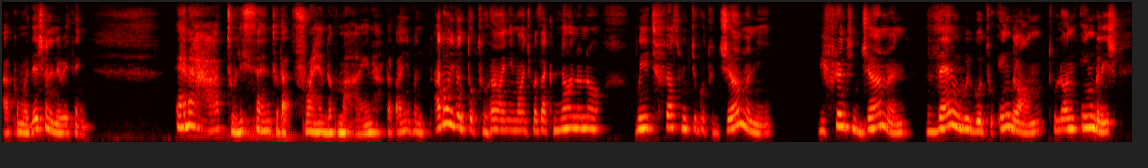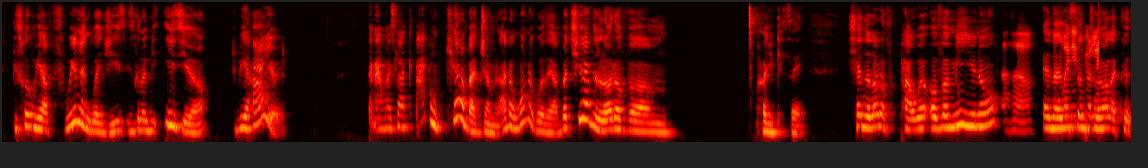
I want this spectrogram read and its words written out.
accommodation and everything. And I had to listen to that friend of mine that I even I don't even talk to her anymore. She was like, no, no, no. We need first we need to go to Germany, be fluent in German, then we go to England to learn English. This way we have three languages. It's going to be easier to be hired. And I was like, I don't care about German. I don't want to go there. But she had a lot of um, how you can say, she had a lot of power over me, you know? Uh-huh. And I listened to her like a,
